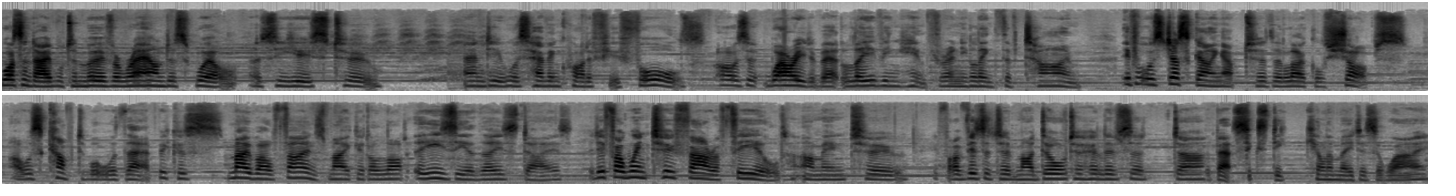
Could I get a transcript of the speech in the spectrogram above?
wasn't able to move around as well as he used to and he was having quite a few falls. I was worried about leaving him for any length of time. If it was just going up to the local shops, I was comfortable with that because mobile phones make it a lot easier these days. But if I went too far afield, I mean to, if I visited my daughter who lives at uh, about 60 kilometres away.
